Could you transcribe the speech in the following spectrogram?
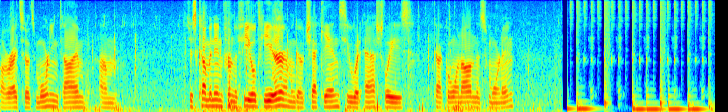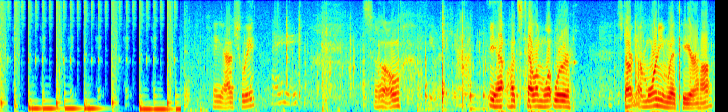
Alright, so it's morning time. I'm just coming in from the field here. I'm gonna go check in, see what Ashley's got going on this morning. Hey Ashley. Hey. So, See you with the camera. yeah, let's tell them what we're starting our morning with here, huh?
